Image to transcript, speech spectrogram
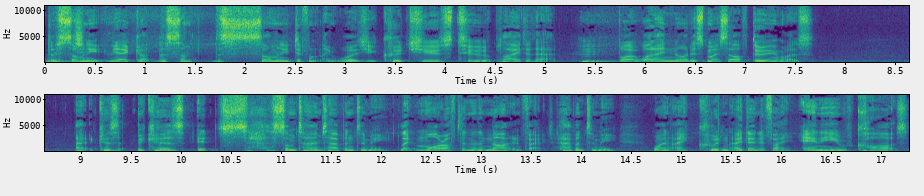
there's so many, yeah. Got there's some there's so many different like words you could choose to apply to that. Hmm. But what I noticed myself doing was, because because it's sometimes happened to me, like more often than not, in fact, happened to me when I couldn't identify any cause.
